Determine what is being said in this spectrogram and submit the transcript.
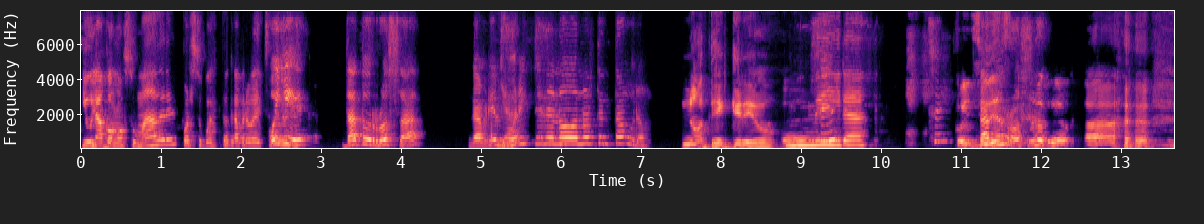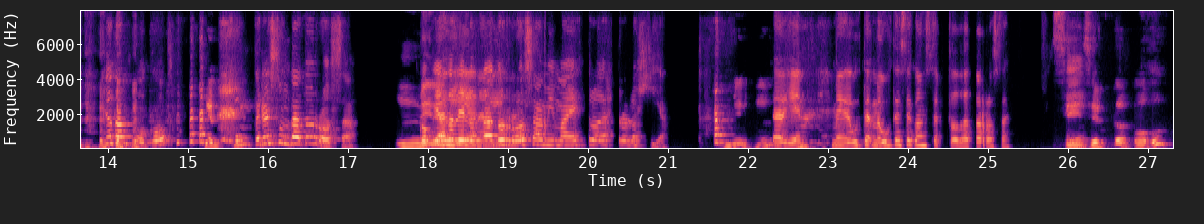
Y una como su madre, por supuesto que aprovecha. Oye, dato rosa, Gabriel Boric tiene nodo norte en Tauro. No te creo. Oh. Mira. Sí, ¿Coincidencia? Rosa. No lo creo. Ah. Yo tampoco. Pero es un dato rosa. Copiándole los datos rosa a mi maestro de astrología. Está bien. Me gusta, me gusta ese concepto, dato rosa. Sí, ¿cierto? Como, uh.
